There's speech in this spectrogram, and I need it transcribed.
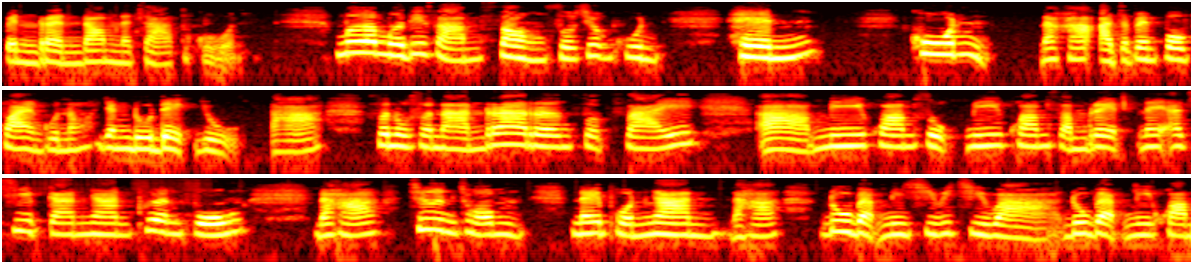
เป็นแรนดอมนะจ๊ะทุกคน เมื่อมือที่สามส่องโซเชียลของคุณ เห็นคุณ นะคะ อาจจะเป็นโปรไฟล์ของคุณเนาะยังดูเด็กอยู่นะสนุกสนานร่าเริงสดใสมีความสุขมีความสำเร็จในอาชีพการงานเพื่อนฝูงนะคะ ชื่นชมในผลงานนะคะ ดูแบบมีชีวิตชีวา ดูแบบมีความ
